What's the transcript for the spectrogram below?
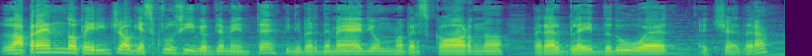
la prendo per i giochi esclusivi ovviamente quindi per The Medium, per Scorn, per Hellblade 2 eccetera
